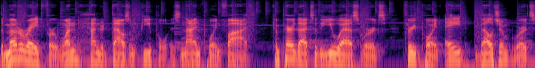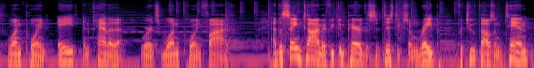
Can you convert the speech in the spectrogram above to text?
The murder rate for 100,000 people is 9.5. Compare that to the US where it's 3.8, Belgium where it's 1.8, and Canada where it's 1.5. At the same time, if you compare the statistics on rape for 2010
